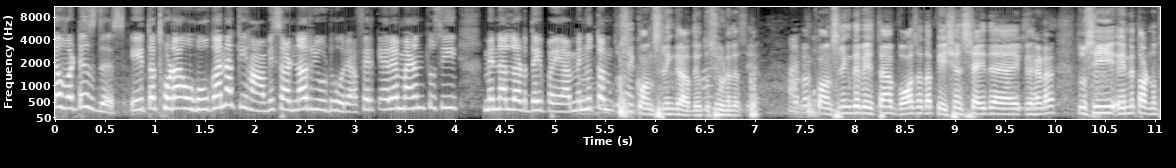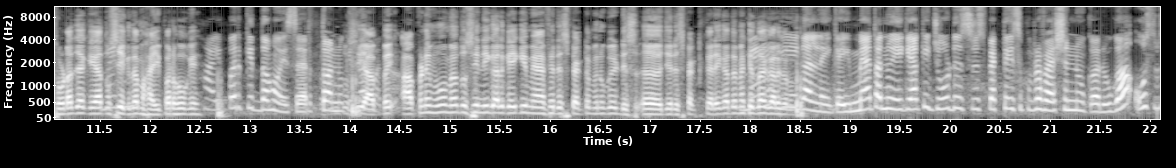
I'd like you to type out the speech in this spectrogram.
ਤਾਂ ਵਟ ਇਜ਼ ਦਿਸ ਇਹ ਤਾਂ ਥੋੜਾ ਹੋਊਗਾ ਨਾ ਕਿ ਹਾਂ ਵੀ ਸਾਡੇ ਨਾਲ ਰਿਊਡ ਹੋ ਰਿਹਾ। ਫਿਰ ਕਹਿ ਰਹੇ ਮੈਡਮ ਤੁਸੀਂ ਮੇਰੇ ਨਾਲ ਲੜਦੇ ਪਏ ਆ ਮੈਨੂੰ ਧਮਕੀ ਤੁਸੀਂ ਕਾਉਂਸਲਿੰਗ ਕਰਦੇ ਹੋ ਤੁਸੀਂ ਹੁਣੇ ਦੱਸਿਆ। ਮੈਮ ਕਾਉਂਸਲਿੰਗ ਦੇ ਵਿੱਚ ਤਾਂ ਬਹੁਤ ਜ਼ਿਆਦਾ ਪੇਸ਼ੈਂਸ ਚਾਹੀਦਾ ਹੈ ਇੱਕ ਹੈਨਾ? ਤੁਸੀਂ ਇਹਨੇ ਤੁਹਾਨੂੰ ਥੋੜਾ ਜਿਹਾ ਕਿਹਾ ਤੁਸੀਂ ਇੱਕਦਮ ਹਾਈਪਰ ਹੋ ਗਏ। ਹਾਈਪਰ ਕਿੱਦਾਂ ਹੋਏ ਸਰ ਤੁਹਾਨੂੰ ਤੁਸੀਂ ਆਪੇ ਆਪਣੇ ਮੂੰਹ ਮੈਂ ਤੁਸੀਂ ਨਹੀਂ ਗੱਲ ਕਹੀ ਕਿ ਮੈਂ ਫਿਰ ਰਿਸਪੈਕਟ ਮੈਨੂੰ ਕੋਈ ਜੇ ਰਿਸਪੈਕਟ ਕਰੇਗਾ ਤਾਂ ਮੈਂ ਕਿੱਦਾਂ ਗੱਲ ਮੈਂ ਕਰਾਂ? ਇਹ ਗੱਲ ਨਹੀਂ ਕਹੀ। ਮੈਂ ਤੁਹਾਨੂੰ ਇਹ ਕਿਹਾ ਕਿ ਜੋ ਡਿਸਰਿਸਪੈਕਟ ਇਸ ਪ੍ਰੋਫੈਸ਼ਨ ਨੂੰ ਕਰੂਗਾ ਉਸ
